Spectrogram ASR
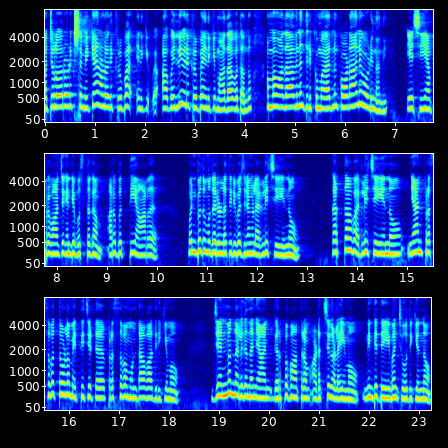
മറ്റുള്ളവരോട് ക്ഷമിക്കാനുള്ള ഒരു കൃപ എനിക്ക് വലിയൊരു കൃപ എനിക്ക് മാതാവ് തന്നു. അമ്മ മാതാവിനും തിരുക്കുമാരനും കോടാനുകോടി നന്ദി. യേശിയ പ്രവാചകന്റെ പുസ്തകം അറുപത്തി ആറ് ഒൻപത് മുതലുള്ള തിരുവചനങ്ങൾ അരളി ചെയ്യുന്നു. കർത്താവ് അരളി ചെയ്യുന്നു ഞാൻ പ്രസവത്തോളം എത്തിച്ചിട്ട് പ്രസവം ഉണ്ടാവാതിരിക്കുമോ? ജന്മം നൽകുന്ന ഞാൻ ഗർഭപാത്രം അടച്ചു കളയുമോ നിന്റെ ദൈവം ചോദിക്കുന്നു.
